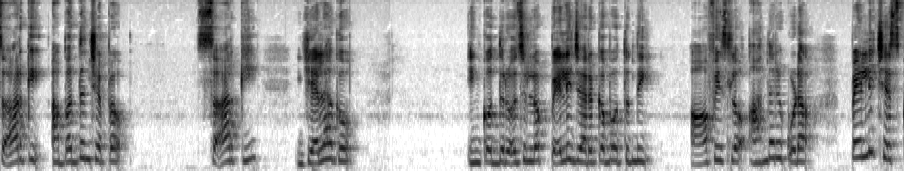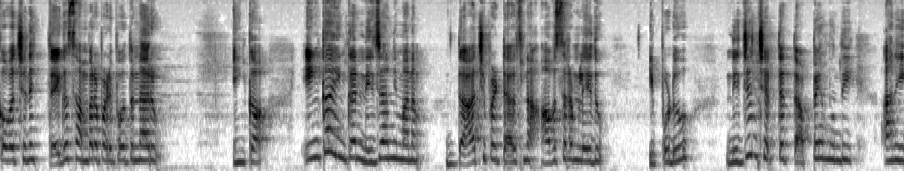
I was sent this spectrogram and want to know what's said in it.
సార్కి అబద్ధం చెప్పావు? సార్కి ఎలాగో ఇంకొద్ది రోజుల్లో పెళ్ళి జరగబోతుంది. ఆఫీస్లో అందరూ కూడా పెళ్ళి చేసుకోవచ్చని తెగ సంబరపడిపోతున్నారు. ఇంకా ఇంకా ఇంకా నిజాన్ని మనం దాచిపెట్టాల్సిన అవసరం లేదు. ఇప్పుడు నిజం చెప్తే తప్పేముంది అని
